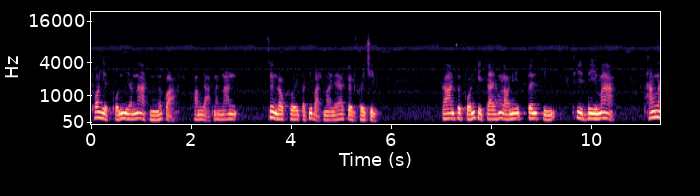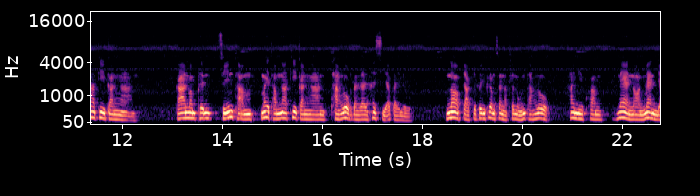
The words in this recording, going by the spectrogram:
เพราะเหตุผลมีอำนาจเหนือกว่า ความอยากนั้น ๆ ซึ่งเราเคยปฏิบัติมาแล้วจนเคยชินการฝึกฝนจิตใจของเรานี้เป็นสิ่งที่ดีมาก ทั้งหน้าที่การงาน การบำเพ็ญศีลธรรมไม่ทำหน้าที่การงานทางโลกใดๆให้เสียไปเลย นอกจากจะเป็นเครื่องสนับสนุนทางโลกให้มีความแน่นอนแม่นย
